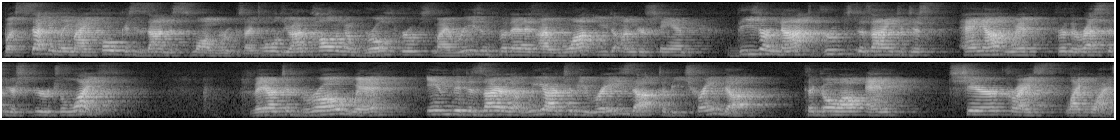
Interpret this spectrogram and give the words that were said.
But secondly, my focus is on the small groups. I told you I'm calling them growth groups. My reason for that is I want you to understand these are not groups designed to just hang out with for the rest of your spiritual life. They are to grow with in the desire that we are to be raised up, to be trained up, to go out and share Christ likewise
